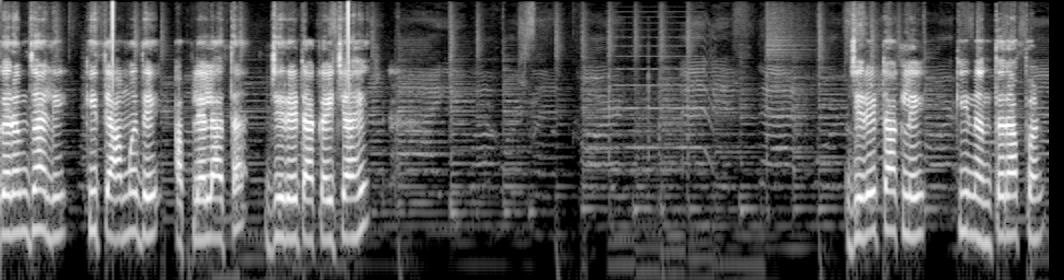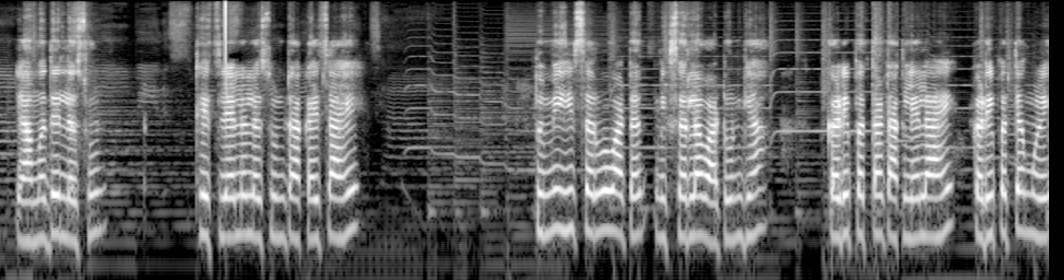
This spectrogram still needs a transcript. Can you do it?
गरम झाली की त्यामध्ये आपल्याला आता जिरे टाकायचे आहेत. जिरे टाकले की नंतर आपण यामध्ये लसूण ठेचलेलं लसूण टाकायचं आहे. तुम्ही ही सर्व वाटण मिक्सरला वाटून घ्या. कढीपत्ता टाकलेला आहे. कढीपत्त्यामुळे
